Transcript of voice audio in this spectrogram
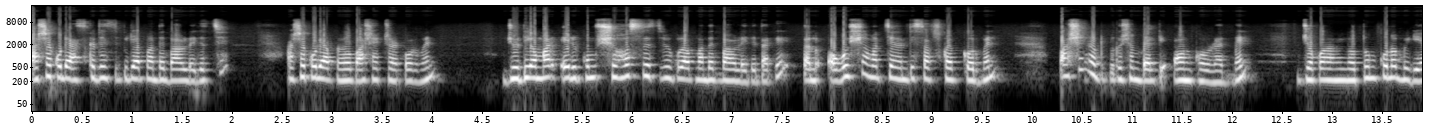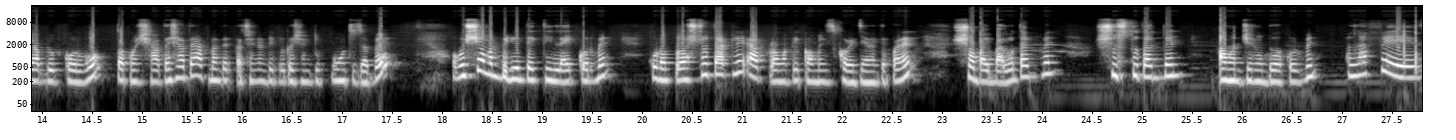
আশা করি আজকের রেসিপিটি আপনাদের ভালো লেগেছে। আশা করি আপনারা বাসায় ট্রাই করবেন। যদি আমার এরকম সহজ রেসিপিগুলো আপনাদের ভালো লেগে থাকে, তাহলে অবশ্যই আমার চ্যানেলটি সাবস্ক্রাইব করবেন। পাশে নোটিফিকেশন বেলটি অন করে রাখবেন। যখন আমি নতুন কোনো ভিডিও আপলোড করব, তখন সাথে সাথে আপনাদের কাছে নোটিফিকেশনটি পৌঁছে যাবে। অবশ্যই আমার ভিডিওতে একটি লাইক করবেন। কোনো প্রশ্ন থাকলে আপনারা আমাকে কমেন্টস করে জানাতে পারেন। সবাই ভালো থাকবেন, সুস্থ থাকবেন, আমার জন্য দোয়া করবেন। আল্লাহ হাফেজ।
